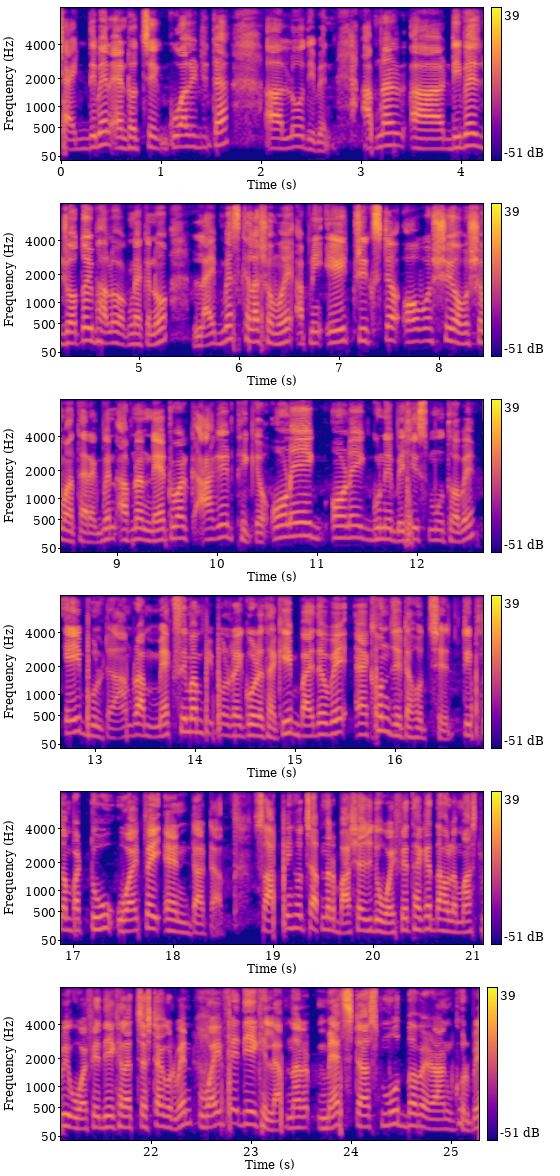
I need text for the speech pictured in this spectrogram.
ষাট দিবেন অ্যান্ড হচ্ছে কোয়ালিটিটা লো দিবেন। আপনার ডিভাইস যতই ভালো হোক না কেন লাইভ ম্যাচ খেলার সময় আপনি এই ট্রিক্সটা অবশ্যই অবশ্যই মাথায় রাখবেন। আপনার নেটওয়ার্ক আগের থেকে অনেক অনেক গুণে বেশি স্মুথ হবে। এই ভুলটা আমরা ম্যাক্সিমাম পিপলরাই করে থাকি। বাই দ্য ওয়ে এখন যেটা হচ্ছে tips number two wifi and data so আপনি হচ্ছে আপনার বাসায় যদি ওয়াইফাই থাকে, তাহলে মাস্ট বি ওয়াইফাই দিয়ে খেলার চেষ্টা করবেন। ওয়াইফাই দিয়ে খেলে আপনার ম্যাচটা স্মুথভাবে রান করবে।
